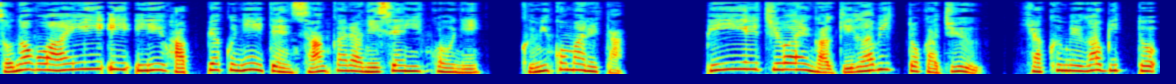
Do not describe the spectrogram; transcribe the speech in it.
その後 IEEE802.3 から2000以降に組み込まれた。PHY がギガビットか10、100メガビット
